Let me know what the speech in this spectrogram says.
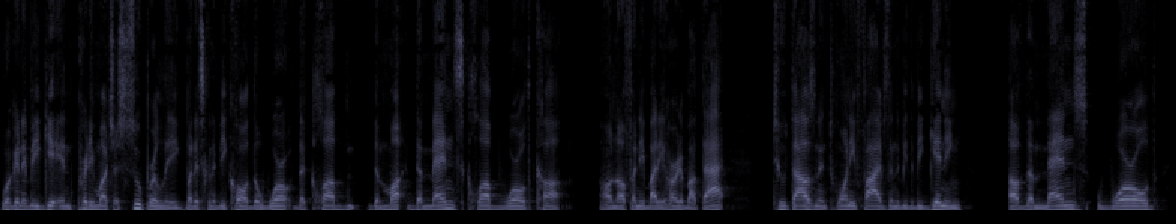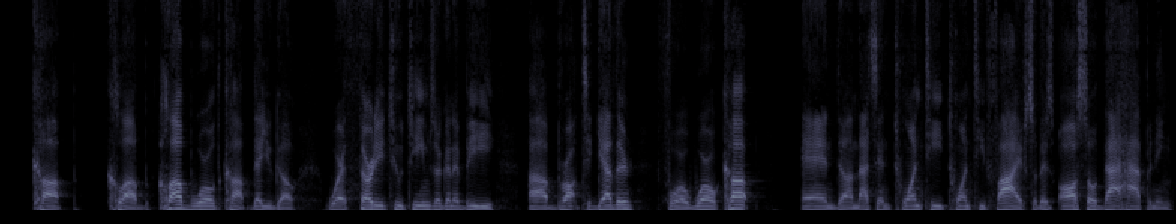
we're going to be getting pretty much a super league, but it's going to be called the world, the club, the the men's club World Cup. I don't know if anybody heard about that. 2025 is going to be the beginning of the men's World Cup club, Club World Cup. There you go, where 32 teams are going to be uh, brought together for a World Cup, and um, that's in 2025. So there's also that happening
